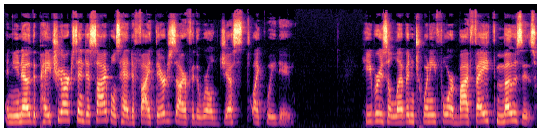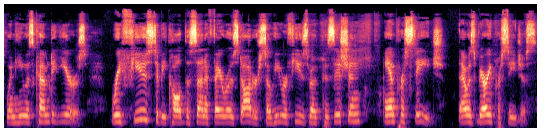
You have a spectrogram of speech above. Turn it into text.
And you know, the patriarchs and disciples had to fight their desire for the world just like we do. Hebrews 11:24 By faith Moses when he was come to years refused to be called the son of Pharaoh's daughter so he refused both position and prestige. That was very prestigious.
